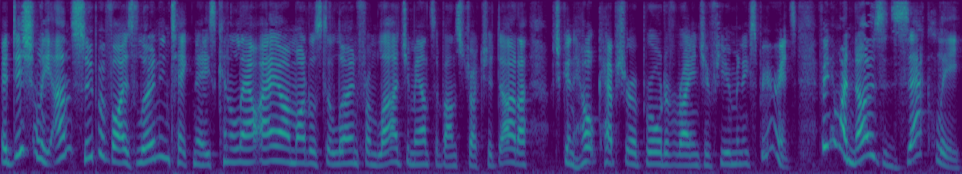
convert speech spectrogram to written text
Additionally, unsupervised learning techniques can allow AI models to learn from large amounts of unstructured data, which can help capture a broader range of human experience. If anyone knows exactly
